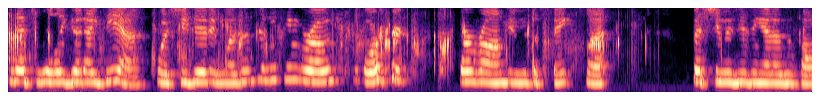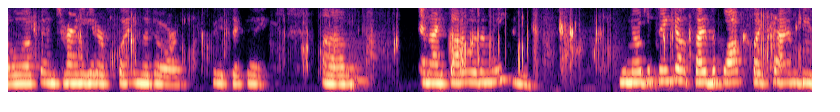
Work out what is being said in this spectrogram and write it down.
and it's a really good idea. What she did, it wasn't anything gross or or wrong. It was a fake foot, but she was using it as a follow up and trying to get her foot in the door, basically. Um, and I thought it was amazing. You know, to think outside the box like that and be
